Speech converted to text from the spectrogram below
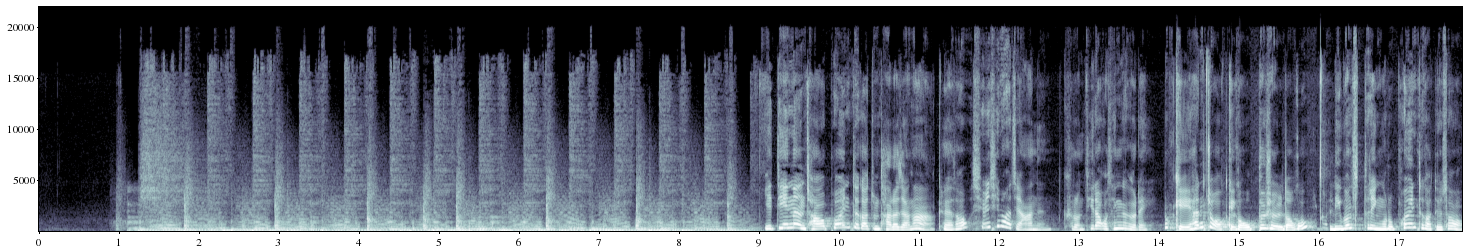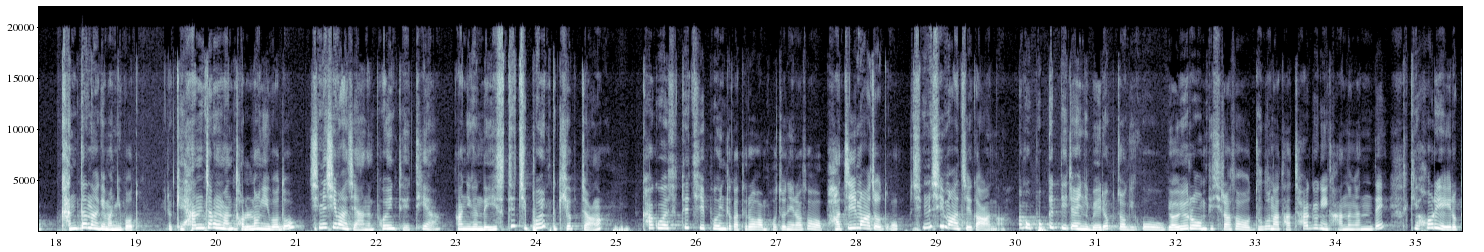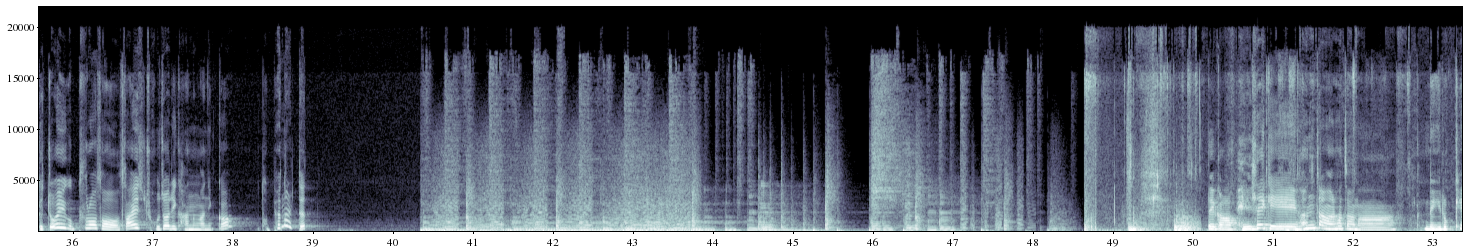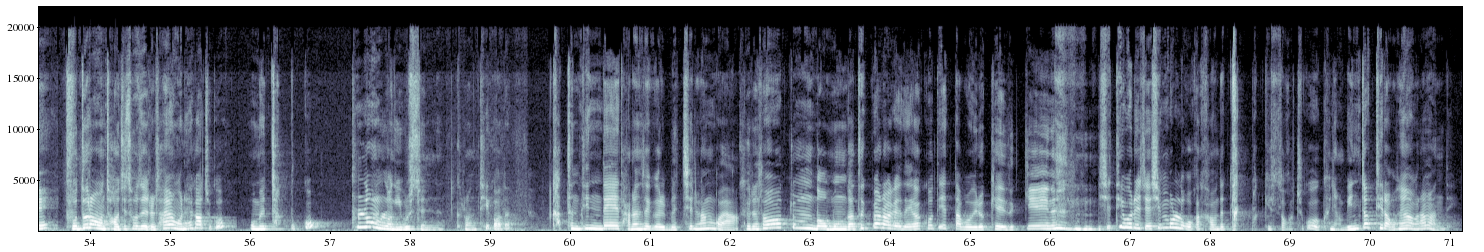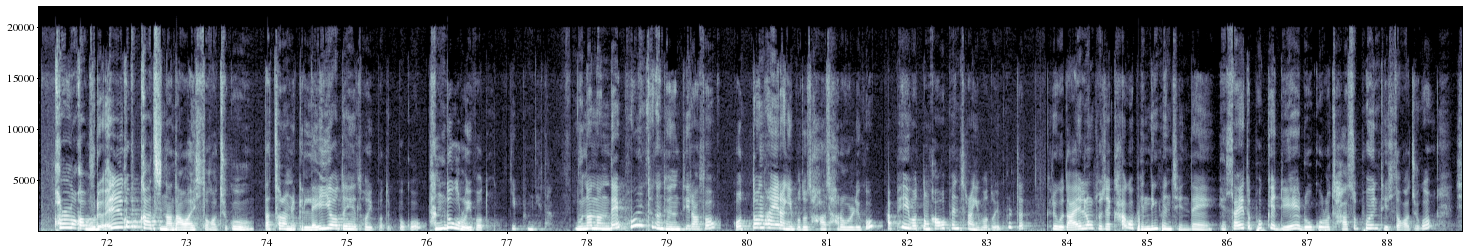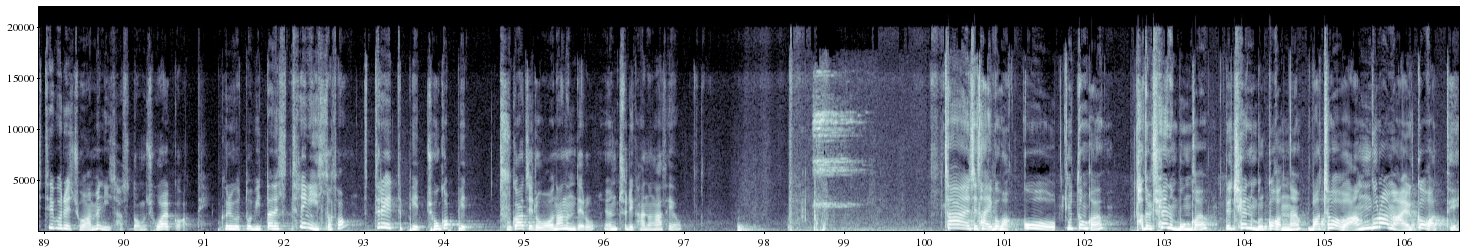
이 티는 좌우 포인트가 좀 다르잖아. 그래서 심심하지 않은 그런 티라고 생각을 해. 이렇게 한쪽 어깨가 오프숄더고 리본 스트링으로 포인트가 돼서 간단하게만 입어도 이렇게 한 장만 덜렁 입어도 심심하지 않은 포인트의 티야. 아니 근데 이 스티치 포인트 귀엽지 않아? 카고에 스티치 포인트가 들어간 버전이라서 바지마저도 심심하지가 않아. 카고 포켓 디자인이 매력적이고 여유로운 핏이라서 누구나 다 착용이 가능한데 특히 허리에 이렇게 조이고 풀어서 사이즈 조절이 가능하니까 더 편할 듯? 내가 배색에 환장을 하잖아. 근데 이렇게 부드러운 저지 소재를 사용을 해가지고 몸에 착 붙고 풀렁물렁 입을 수 있는 그런 티거든. 같은 티인데 다른 색을 매치를 한 거야. 그래서 좀 더 뭔가 특별하게 내가 코디했다 뭐 이렇게 느끼는 시티브리즈의 심볼 로고가 가운데 탁 박혀 있어가지고 그냥 민자 티라고 생각을 하면 안 돼. 컬러가 무려 7가지나 나와 있어가지고 나처럼 이렇게 레이어드해서 입어도 예쁘고 단독으로 입어도 이쁩니다. 무난한데 포인트는 되는 티라서 어떤 하의랑 입어도 다 잘 어울리고 앞에 입었던 카고 팬츠랑 입어도 예쁠 듯? 그리고 나일론 소재 카고 밴딩 팬츠인데 사이드 포켓 위에 로고로 자수 포인트 있어가지고 시티브리즈 좋아하면 이 자수 너무 좋아할 것 같아. 그리고 또 밑단에 스트링이 있어서 스트레이트 핏, 조거 핏두 가지로 원하는 대로 연출이 가능하세요. 자 이제 다 입어봤고 어떤가요? 다들 최애는 뭔가요? 내 최애는 뭘 것 같나요? 맞춰봐봐 안 그러면 알 것 같아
